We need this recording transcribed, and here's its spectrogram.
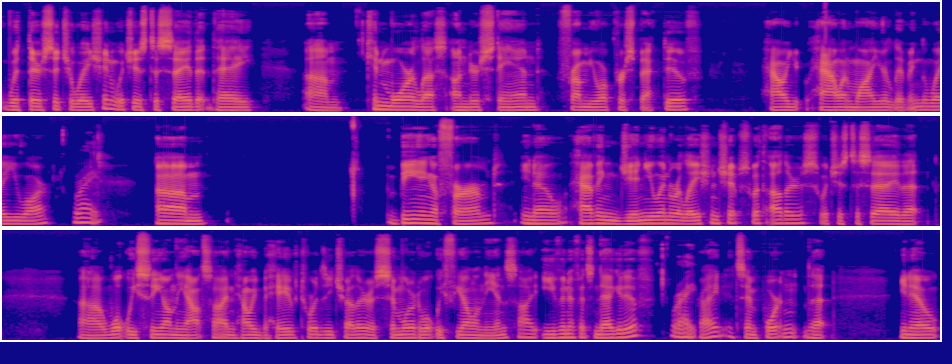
with their situation, which is to say that they um, can more or less understand from your perspective how you how and why you're living the way you are. Right. Um, being affirmed, you know, having genuine relationships with others, which is to say that uh, what we see on the outside and how we behave towards each other is similar to what we feel on the inside, even if it's negative. Right. Right. It's important that, you know,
